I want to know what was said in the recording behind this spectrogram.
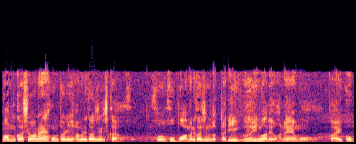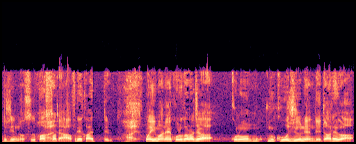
まあ、昔はね本当にアメリカ人しかほほぼアメリカ人だったリーグが今ではね、うん、もう外国人のスーパースターで溢れ返ってる、はい、まあ、今ねこれからじゃあこの向こう10年で誰が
